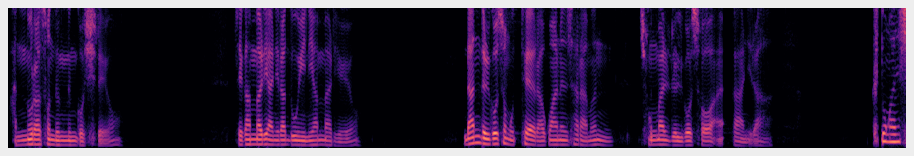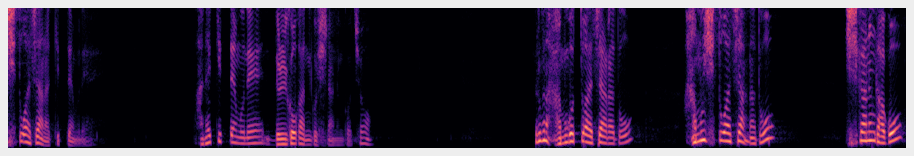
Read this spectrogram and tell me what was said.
안 놀아서 늙는 것이래요. 제가 한 말이 아니라 노인이 한 말이에요. 난 늙어서 못해 라고 하는 사람은 정말 늙어서가 아니라 그동안 시도하지 않았기 때문에 안 했기 때문에 늙어간 것이라는 거죠. 여러분 아무것도 하지 않아도 아무 시도하지 않아도 시간은 가고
